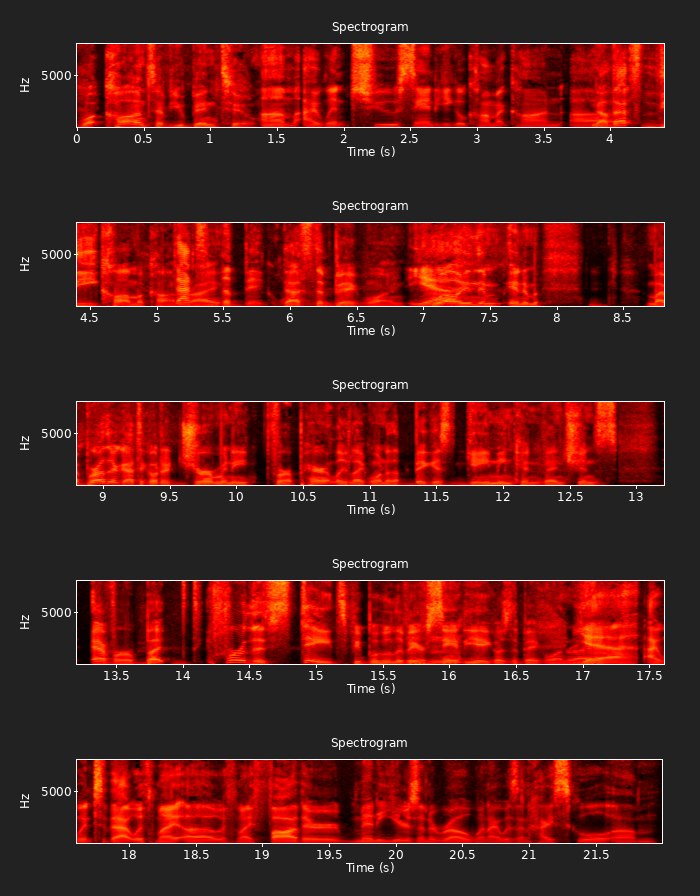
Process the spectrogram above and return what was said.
What cons have you been to? um, I went to San Diego Comic Con. Uh, Now that's the Comic Con, that's right? the big one. That's the big one. Yeah. Well, in the in the, my brother got to go to Germany for apparently like one of the biggest gaming conventions ever. But for the states, people who live here, San Diego's the big one, right? Mm-hmm. Yeah, I went to that with my uh, with my father many years in a row when I was in high school. Um,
